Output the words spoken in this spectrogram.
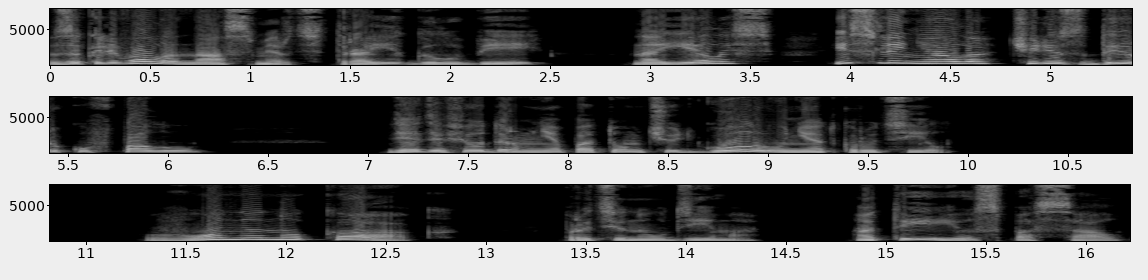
заклевала насмерть троих голубей, наелась и слиняла через дырку в полу. Дядя Федор мне потом чуть голову не открутил. «Вон оно как!» — протянул Дима. «А ты ее спасал».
